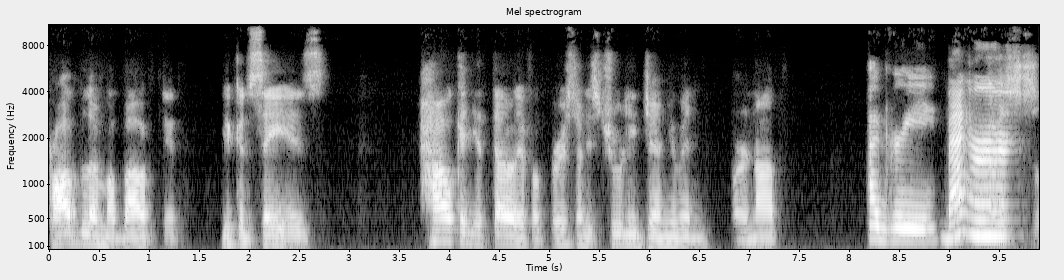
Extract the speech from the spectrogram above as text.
problem about it, you could say, is how can you tell if a person is truly genuine or not? Agree. Banger. Because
